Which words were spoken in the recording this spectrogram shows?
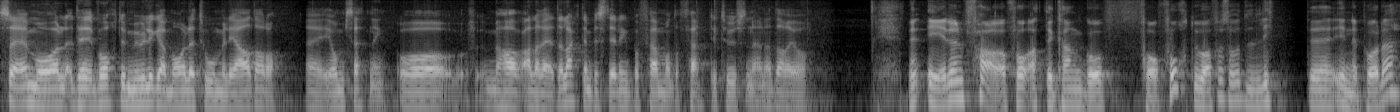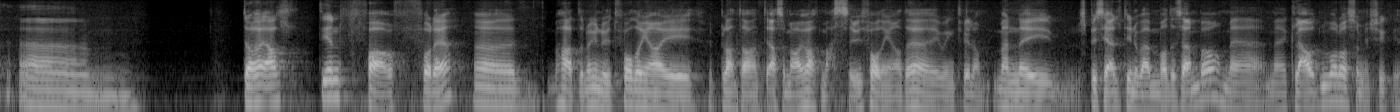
så er mål, det, vårt umulige mål er to milliarder da, eh, i omsetning. Og vi har allerede lagt en bestilling på 550 000 enheter i år. Men er det en fare for at det kan gå for fort? Du var for så vidt litt uh, inne på det. Uh... Det er alltid en fare for det. Vi hadde noen utfordringer i blant annet, altså Vi har jo hatt masse utfordringer, det er jo ingen tvil om. Men i, spesielt i november-desember med, med clouden vår, da, som ikke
